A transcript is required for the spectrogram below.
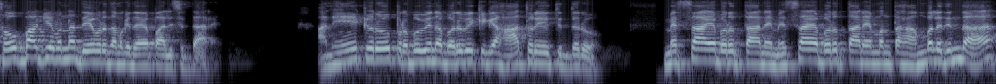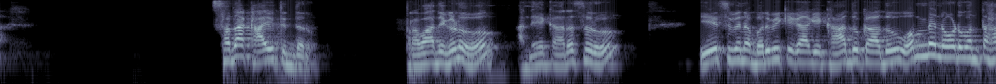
ಸೌಭಾಗ್ಯವನ್ನ ದೇವರು ನಮಗೆ ದಯಪಾಲಿಸಿದ್ದಾರೆ. ಅನೇಕರು ಪ್ರಭುವಿನ ಬರುವಿಕೆಗೆ ಹಾತೊರೆಯುತ್ತಿದ್ದರು. ಮೆಸ್ಸಾಯ ಬರುತ್ತಾನೆ ಮೆಸ್ಸಾಯ ಬರುತ್ತಾನೆ ಎಂಬಂತಹ ಹಂಬಲದಿಂದ ಸದಾ ಕಾಯುತ್ತಿದ್ದರು. ಪ್ರವಾದಿಗಳು, ಅನೇಕ ಅರಸರು ಯೇಸುವಿನ ಬರುವಿಕೆಗಾಗಿ ಕಾದು ಕಾದು ಒಮ್ಮೆ ನೋಡುವಂತಹ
